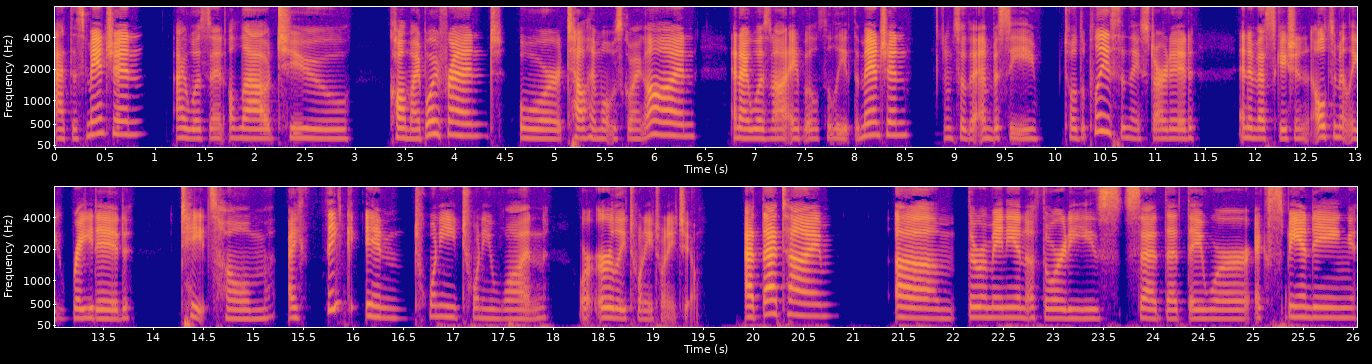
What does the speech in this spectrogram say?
at this mansion. I wasn't allowed to call my boyfriend or tell him what was going on, and I was not able to leave the mansion. And so the embassy told the police, and they started an investigation and ultimately raided Tate's home, I think in 2021 or early 2022. At that time, um, the Romanian authorities said that they were expanding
